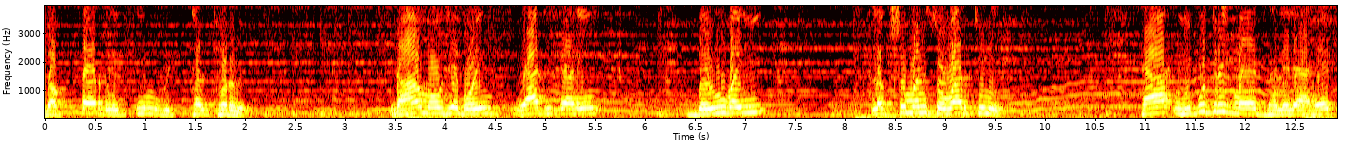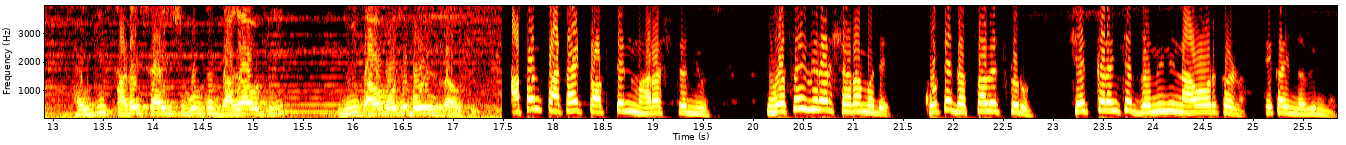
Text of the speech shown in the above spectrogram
डॉक्टर नितीन विठ्ठल थोरवे. गाव मौजे बोळींज या ठिकाणी देऊबाई लक्ष्मण सोवारकिणी ह्या निपुत्रिक मयत झालेल्या आहेत. ह्यांची साडेशहाऐंशी गुंठ जागा होती. जी गाव मौजे होती. आपण पाहताय top ten Maharashtra news Vasai Virar शहरामध्ये खोटे दस्तावेज करून शेतकऱ्यांच्या जमिनी नावावर करणं हे काही नवीन नाही.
